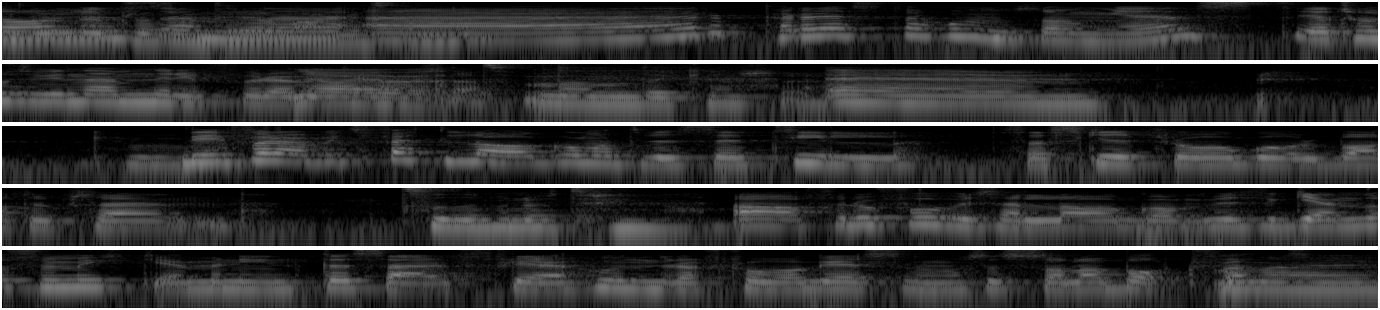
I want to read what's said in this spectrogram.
Dagens ämne dagens är prestationsångest. Jag tror att vi nämnde det förra Ja, veckan jag också. vet. Men det kanske... Ehm, kan det är för övrigt fett lagom att vi säger till så här, skriv frågor bara typ så här, en- Tio minuter innan. Ja, för då får vi så här lagom. Vi fick ändå för mycket men inte så här flera hundra frågor som vi måste sålla bort för att Nej.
